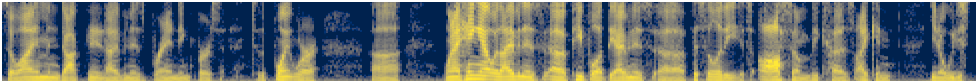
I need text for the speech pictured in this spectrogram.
so I am indoctrinated Ibanez branding person to the point where uh, when I hang out with Ibanez uh, people at the Ibanez uh, facility, it's awesome because I can, you know, we just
